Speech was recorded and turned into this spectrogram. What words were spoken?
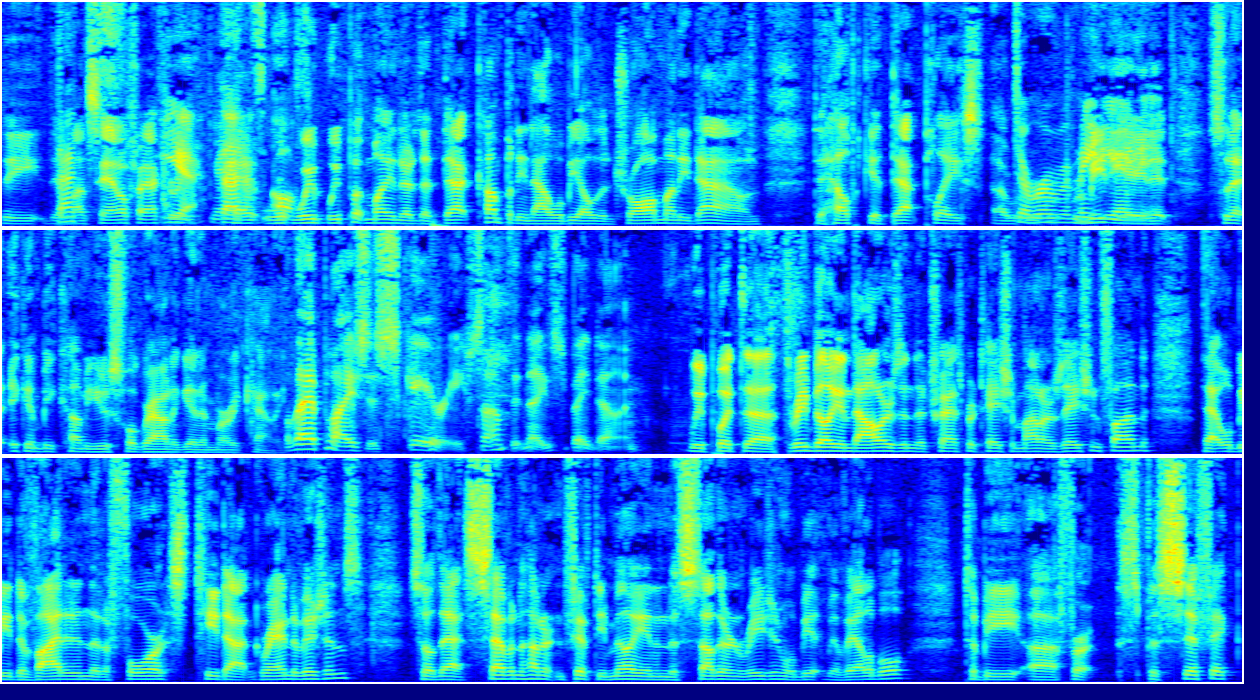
The, the That's- Monsanto factory. yeah, that's we, awesome. we put money there that that company now will be able to draw money down to help get that place uh, To remediate remediate it. it so that it can become useful ground again in Maury County. Well, that place is scary. Something needs to be done. We put uh, three billion dollars in the Transportation Modernization Fund. That will be divided into the four TDOT grand divisions, so that seven hundred and fifty million in the southern region will be available to be uh, for specific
